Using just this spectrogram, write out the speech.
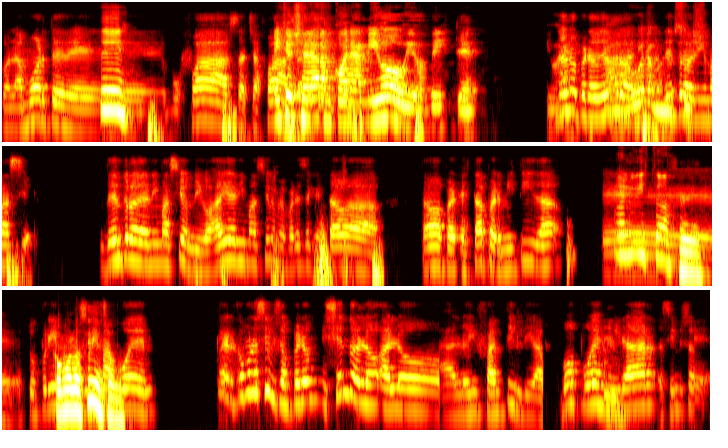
con la muerte de, Sí. de Mufasa, Chafasa. Ellos sé, con amigobios, ¿viste? No, bueno, no, pero dentro, de, lo dentro de animación, dentro de animación, digo, hay animación que me parece que estaba, estaba está permitida. Mal visto. eh, tu prima, Como los Simpsons. puede- claro, como los Simpsons, pero yendo a lo, a lo, a lo infantil, digamos, vos podés Mm. mirar Simpsons, eh,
